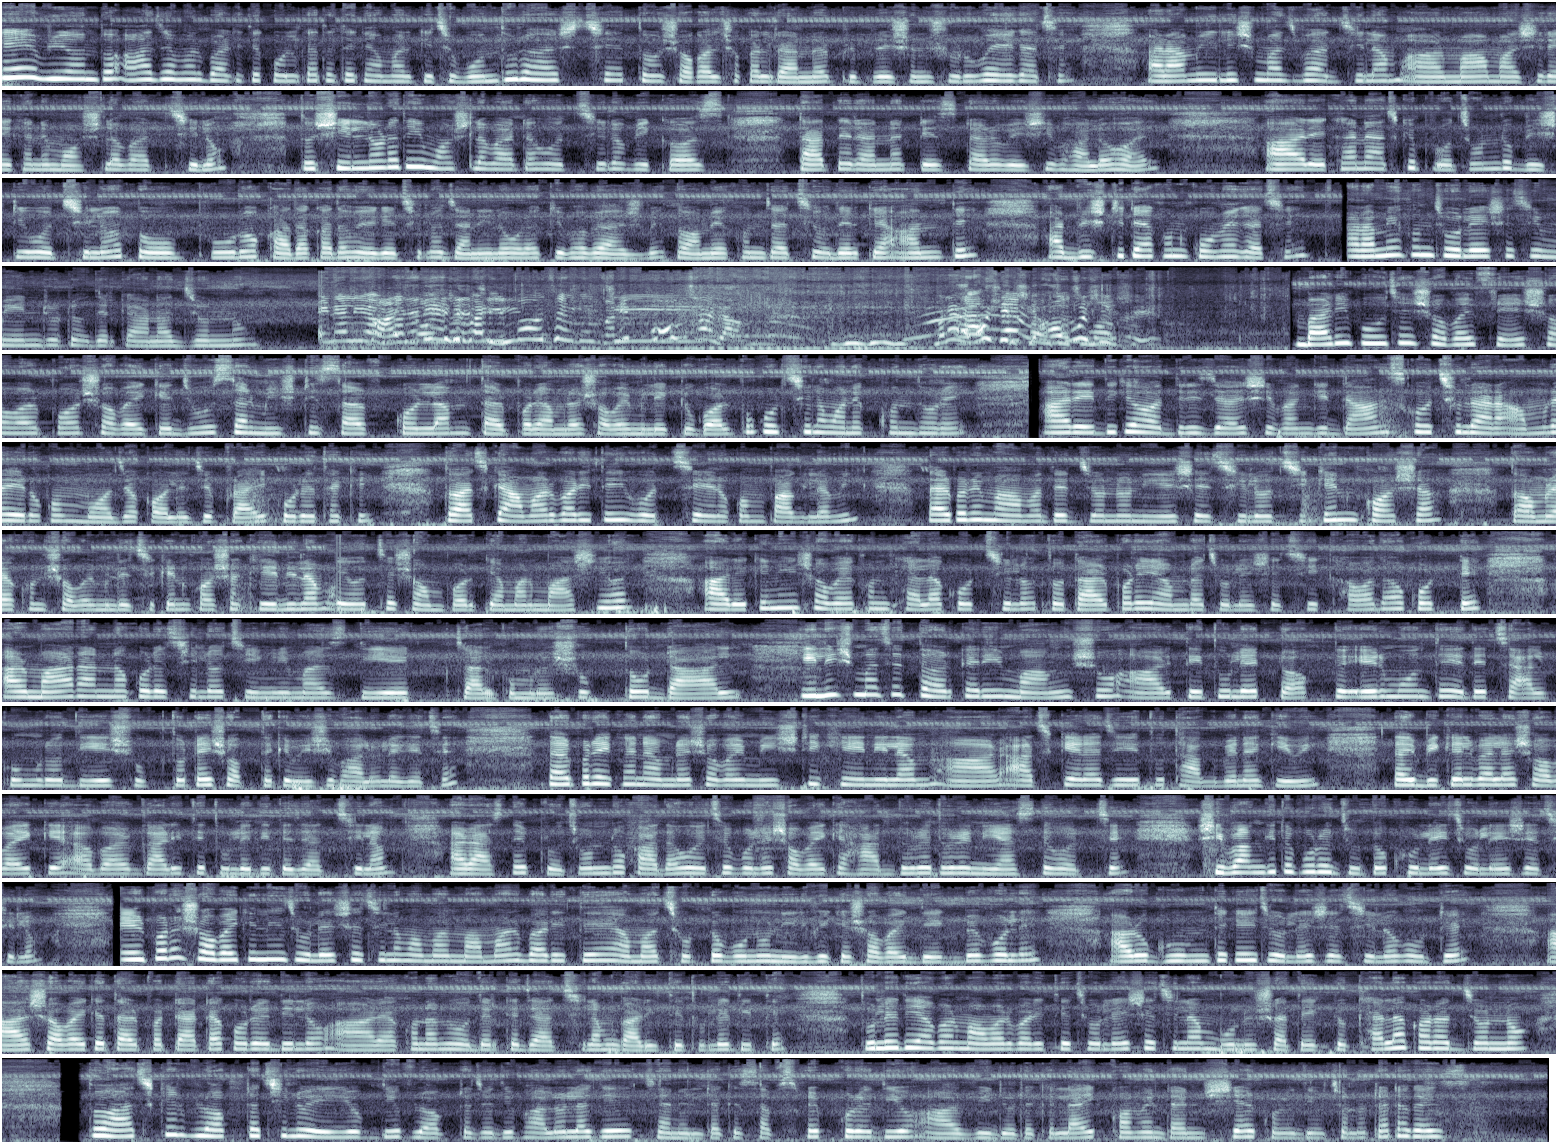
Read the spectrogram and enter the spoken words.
হে everyone তো আজ আমার বাড়িতে কলকাতা থেকে আমার কিছু বন্ধুরা আসছে। তো সকাল সকাল রান্নার প্রিপারেশন শুরু হয়ে গেছে। আর আমি ইলিশ মাছ ভাজছিলাম আর মা মাসিরা এখানে মশলা বাটছিল তো শিলনোড়াতেই মশলা বাটা হচ্ছিল বিকজ তাতে রান্নার টেস্ট আরও বেশি ভালো হয়। আর এখানে আজকে প্রচণ্ড বৃষ্টি হচ্ছিল তো পুরো কাদা কাদা হয়ে গেছিল জানি না ওরা কীভাবে আসবে। তো আমি এখন যাচ্ছি ওদেরকে আনতে আর বৃষ্টিটা এখন কমে গেছে। আর আমি এখন চলে এসেছি মেন রুটে ওদেরকে আনার জন্য। বাড়ি পৌঁছে সবাই ফ্রেশ হওয়ার পর সবাইকে জুস আর মিষ্টি সার্ভ করলাম। তারপরে আমরা সবাই মিলে একটু গল্প করছিলাম অনেকক্ষণ ধরে। আর এদিকে অদ্রিজা শিবাঙ্গী ডান্স করছিল আর আমরা এরকম মজা কলেজে প্রায় করে থাকি। তো আজকে আমার বাড়িতেই হচ্ছে এরকম পাগলামি। তারপরে মা আমাদের জন্য নিয়ে এসেছিল চিকেন কষা। তো আমরা এখন সবাই মিলে চিকেন কষা খেয়ে নিলাম। এ হচ্ছে সম্পর্কে আমার মাসি হয়। আর একে নিয়ে সবাই এখন খেলা করছিল। তো তারপরেই আমরা চলে এসেছি খাওয়া দাওয়া করতে। আর মা রান্না করেছিল চিংড়ি মাছ দিয়ে চাল কুমড়ো শুক্তো, ডাল, ইলিশ মাছের তরকারি, মাংস আর তেঁতুলের টক, তো এর মধ্যে এদের চাল কুমড়ো দিয়ে শুক্তোটাই সব থেকে বেশি ভালো লেগেছে। তারপরে এখানে আমরা সবাই মিষ্টি খেয়ে নিলাম, আর আজকে এরা যেহেতু থাকবে না কেউই, তাই বিকেলবেলা সবাইকে আবার গাড়িতে তুলে দিতে যাচ্ছিলাম। আর রাস্তায় প্রচণ্ড কাদা হয়েছে বলে সবাইকে হাত ধরে ধরে নিয়ে আসতে হচ্ছে। শিবাঙ্গী তো পুরো জুতো খুলেই চলে এসেছিল। এরপরে সবাইকে নিয়ে চলে এসেছিলাম আমার মামার বাড়িতে, আমার ছোট্ট বোনু নির্ভীকে সবাই দেখবে বলে আরও ঘুম থেকেই চলে এসেছিল উঠে। আর সবাইকে তারপর টাটা করে দিল, আর এখন আমি ওদেরকে যাচ্ছিলাম গাড়িতে তুলে দিতে। তুলে দিয়ে আবার মামার বাড়িতে চলে এসেছিলাম বোনের সাথে একটু খেলা করার জন্য। তো আজকের ব্লগটা ছিল এই অবধি। ব্লগটা যদি ভালো লাগে চ্যানেলটাকে সাবস্ক্রাইব করে দিও আর ভিডিওটাকে লাইক কমেন্ট অ্যান্ড শেয়ার করে দিও। চলো, টাটা গাইজ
